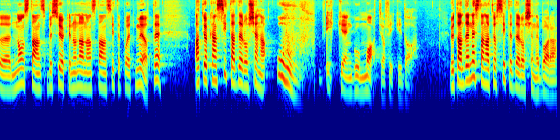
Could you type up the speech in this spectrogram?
eh, någonstans besöker någon annanstans, sitter på ett möte, att jag kan sitta där och känna, oh, vilken god mat jag fick idag. Utan det är nästan att jag sitter där och känner bara,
